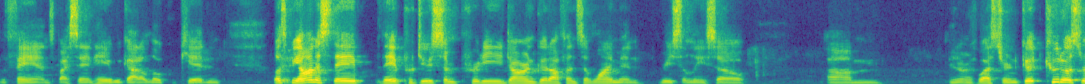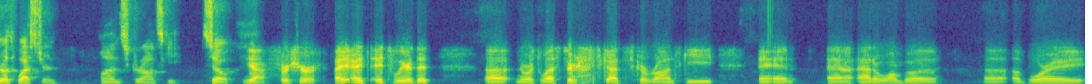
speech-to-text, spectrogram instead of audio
the fans by saying, "Hey, we got a local kid." And let's be honest, they they produced some pretty darn good offensive linemen recently. So, um, you know, Northwestern, good kudos to Northwestern on Skoronski. So, Yeah, for sure. I, it, it's weird that uh, Northwestern has got Skoronski and uh, Adewamba uh, Abore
